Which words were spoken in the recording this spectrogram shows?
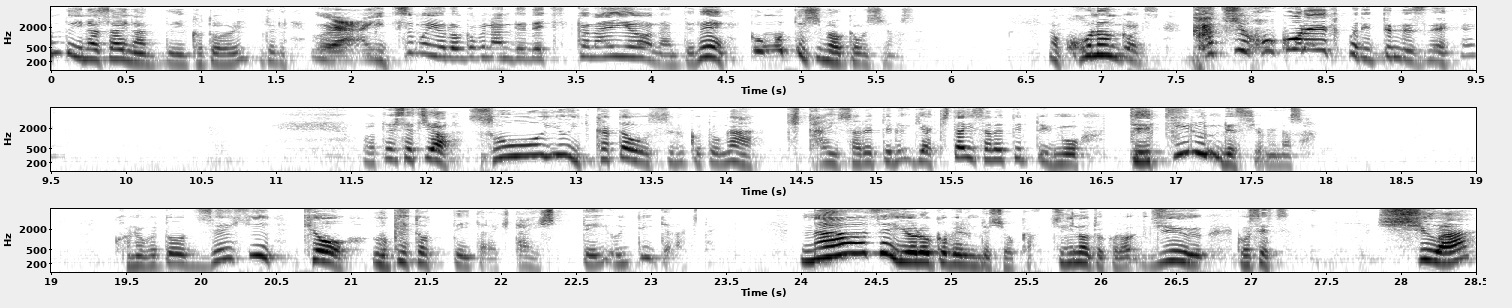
んでいなさい」なんていうことを言って「うわいつも喜ぶなんてできっこないよ」なんてねこう思ってしまうかもしれません。ここなんかはです勝ち誇れとまで言ってるんですね。私たちはそういう生き方をすることが期待されてるいや期待されてるというのもできるんですよ皆さん。このことをぜひ今日受け取っていただきたい知っておいていただきたい。なぜ喜べるんでしょうか？次のところ15節。主は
